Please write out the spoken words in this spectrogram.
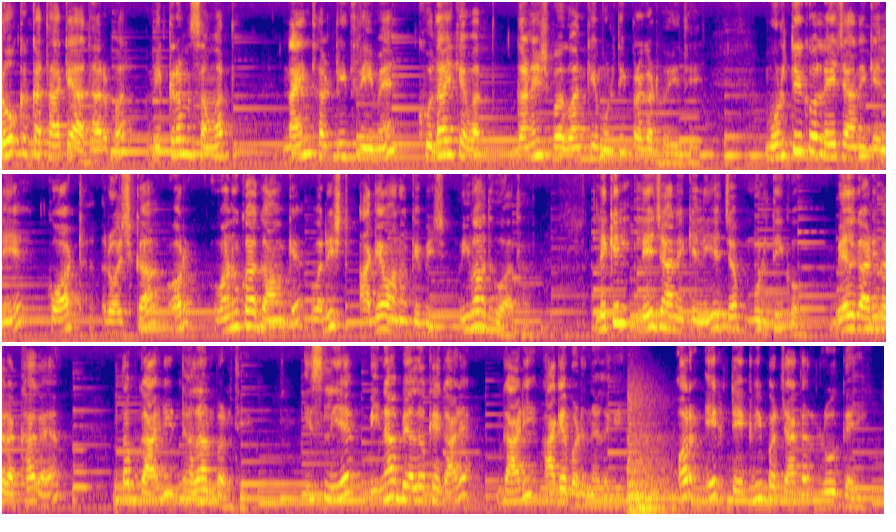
लोक कथा के आधार पर विक्रम संवत 933 में खुदाई के वक्त गणेश भगवान की मूर्ति प्रकट हुई थी। मूर्ति को ले जाने के लिए कोट रोजका और वणुका गाँव के वरिष्ठ आगेवानों के बीच विवाद हुआ था। लेकिन ले जाने के लिए जब मूर्ति को बैलगाड़ी में रखा गया, तब गाड़ी ढलान पर थी। इसलिए बिना बैलों के गाड़ी गाड़ी आगे बढ़ने लगी और एक टेकरी पर जाकर रुक गई।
